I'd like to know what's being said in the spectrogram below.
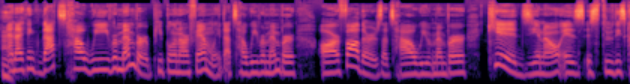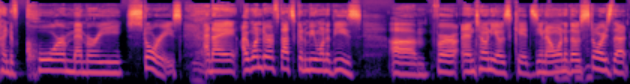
Hmm. And I think that's how we remember people in our family. That's how we remember our fathers. That's how we remember kids, you know, is is through these kind of core memory stories. And I I wonder if that's going to be one of these um, for Antonio's kids, you know, one of those stories that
